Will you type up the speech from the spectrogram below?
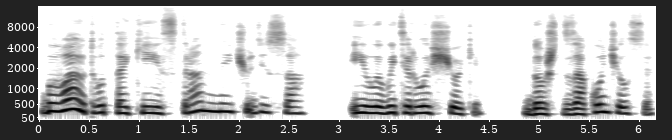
Бывают вот такие странные чудеса. Ила вытерла щеки. Дождь закончился,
